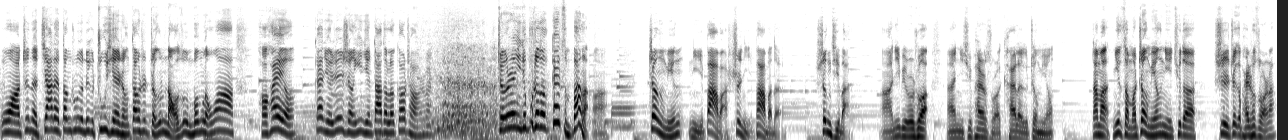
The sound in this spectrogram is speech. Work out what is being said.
哇，真的夹在当中的这个朱先生，当时整个脑子都懵了。哇，好嗨哟，感觉人生已经达到了高潮，是吧？整个人已经不知道该怎么办了啊！证明你爸爸是你爸爸的升级版啊！你比如说啊，你去派出所开了个证明，那么你怎么证明你去的是这个派出所呢？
